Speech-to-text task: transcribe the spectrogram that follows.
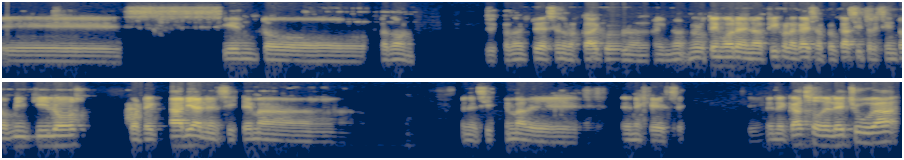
eh, perdón, perdón, estoy haciendo los cálculos, no, lo tengo ahora en la, fijo en la cabeza, pero casi 300.000 kilos por hectárea en el sistema en el sistema de NGS. En el caso de lechuga,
